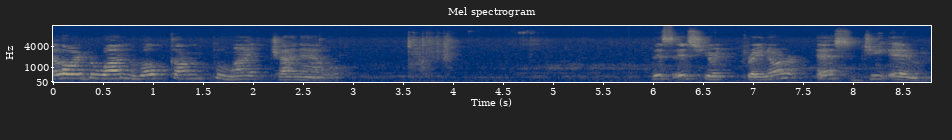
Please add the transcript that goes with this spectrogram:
Hello everyone, welcome to my channel. This is your trainer SGM.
